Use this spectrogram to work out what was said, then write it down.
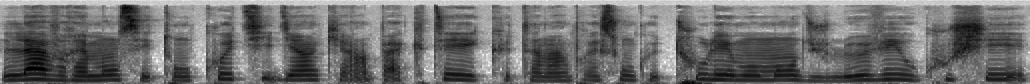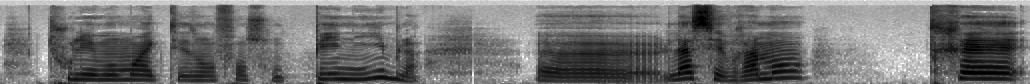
là vraiment c'est ton quotidien qui est impacté et que tu as l'impression que tous les moments du lever au coucher, tous les moments avec tes enfants sont pénibles, euh, là c'est vraiment très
